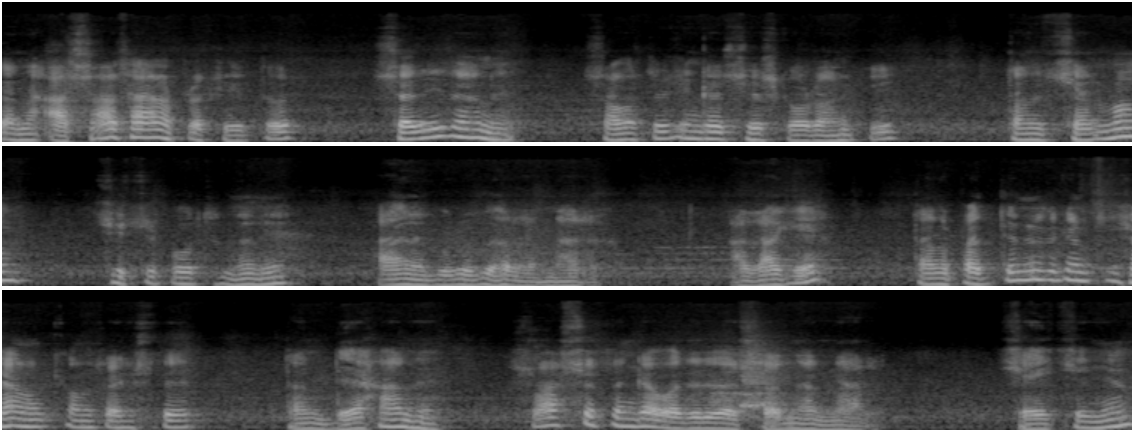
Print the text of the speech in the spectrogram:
తన అసాధారణ ప్రక్రియతో శరీరాన్ని సమతుల్యంగా చేసుకోవడానికి తన చర్మం చిచ్చిపోతుందని ఆయన గురువుగారు అన్నారు అలాగే తన పద్దెనిమిది గంటల ధ్యానం కొనసాగిస్తే తన దేహాన్ని శాశ్వతంగా వదిలివేస్తానని అన్నారు. చైతన్యం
